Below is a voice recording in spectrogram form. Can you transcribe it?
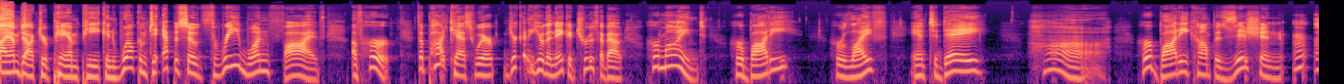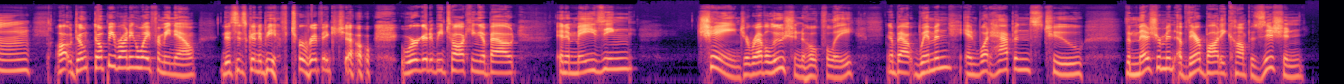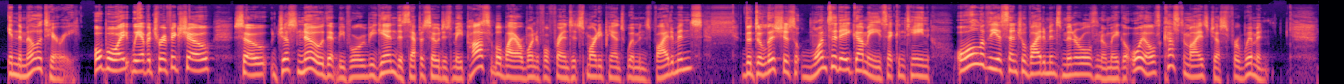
Hi, I'm Dr. Pam Peeke, and welcome to episode 315 of Her, the podcast where you're going to hear the naked truth about her mind, her body, her life, and today, huh, her body composition. Mm-mm. Oh, don't don't be running away from me now. This is going to be a terrific show. We're going to be talking about an amazing change, a revolution, hopefully, about women and what happens to the measurement of their body composition in the military. Oh boy, we have a terrific show. So just know that before we begin, this episode is made possible by our wonderful friends at Smarty Pants Women's Vitamins, the delicious once a day gummies that contain all of the essential vitamins, minerals, and omega oils customized just for women.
